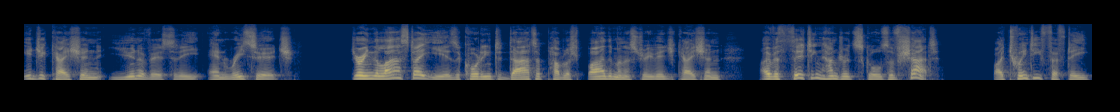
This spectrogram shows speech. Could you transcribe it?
Education, University and Research, during the last eight years, according to data published by the Ministry of Education, over 1,300 schools have shut. By 2050,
